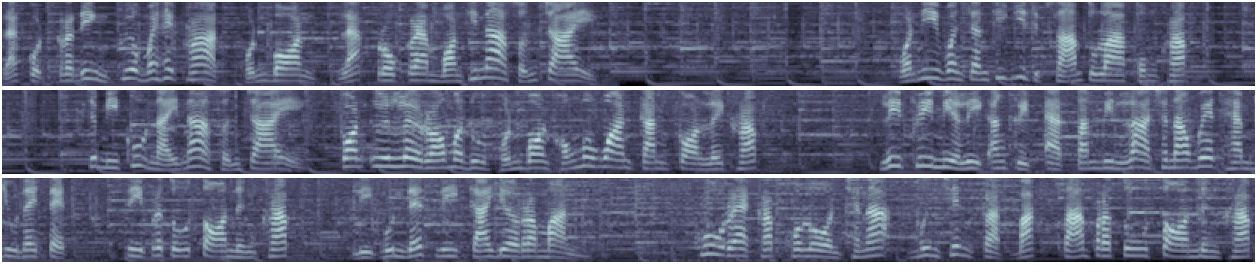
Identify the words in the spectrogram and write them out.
และกดกระดิ่งเพื่อไม่ให้พลาดผลบอลและโปรแกรมบอลที่น่าสนใจ วันนี้วันจันทร์ที่ 23 ตุลาคมครับ จะมีคู่ไหนน่าสนใจ ก่อนอื่นเลยเรามาดูผลบอลของเมื่อวานกันก่อนเลยครับ ลีกพรีเมียร์ลีกอังกฤษแอตตันบินล่าชนะเวสต์แฮมยูไนเต็ด 4 ประตูต่อ 1 ครับ ลีกบุนเดสลีกาเยอรมัน คู่แรกครับโคโลนชนะมุนเช่นกลัดบัก 3 ประตูต่อ 1 ครับ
